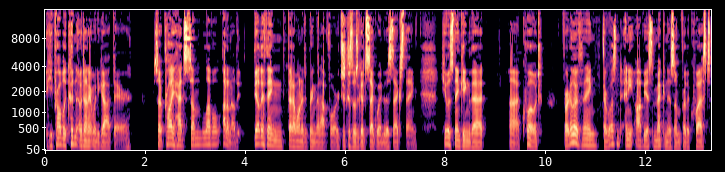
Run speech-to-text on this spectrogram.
he probably couldn't have done it when he got there. So it probably had some level. I don't know. The, the other thing that I wanted to bring that out for, just because it was a good segue into this next thing, he was thinking that, uh, quote, for another thing, there wasn't any obvious mechanism for the quest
